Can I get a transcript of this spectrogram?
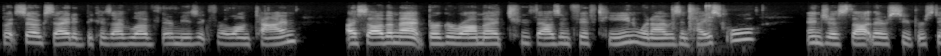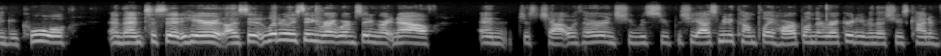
but so excited because I've loved their music for a long time. I saw them at Burgerama 2015 when I was in high school and just thought they were super stinking cool. And then to sit here, I was literally sitting right where I'm sitting right now and just chat with her. And she was super, she asked me to come play harp on the record, even though she was kind of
